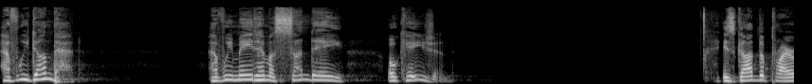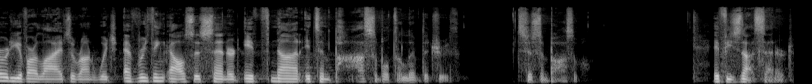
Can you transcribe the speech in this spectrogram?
Have we done that? Have we made him a Sunday occasion? Is God the priority of our lives around which everything else is centered? If not, it's impossible to live the truth. It's just impossible. If he's not centered.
